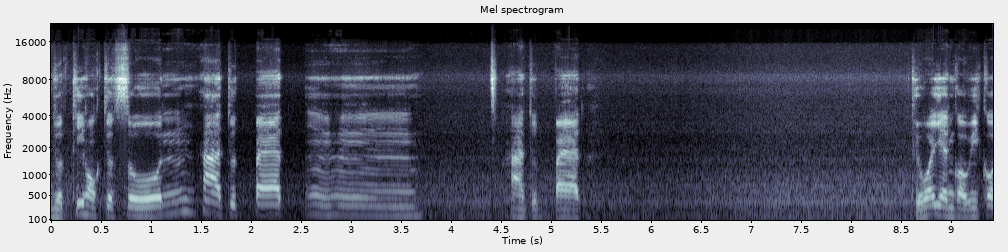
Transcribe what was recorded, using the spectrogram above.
หยุดที่ 6.0 5.8 อืม5.8 ถือว่าเย็นกว่าวีโก้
